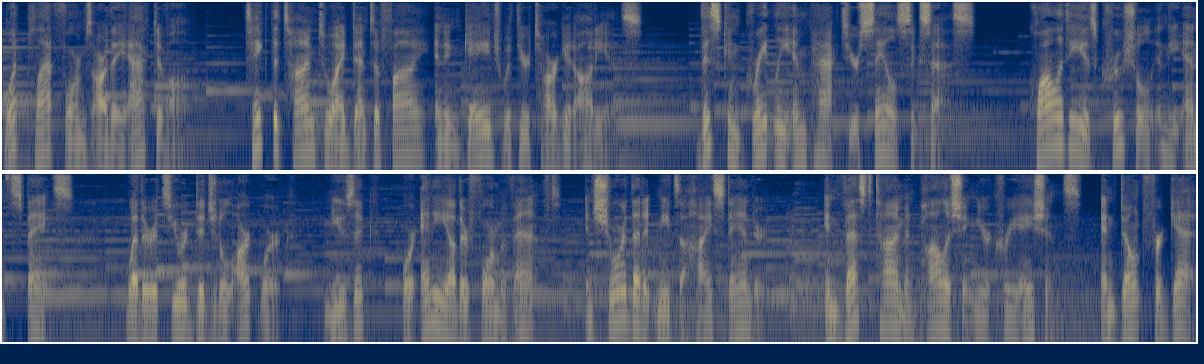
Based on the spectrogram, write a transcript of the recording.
What platforms are they active on? Take the time to identify and engage with your target audience. This can greatly impact your sales success. Quality is crucial in the NFT space. Whether it's your digital artwork, music, or any other form of NFT, ensure that it meets a high standard. Invest time in polishing your creations, and don't forget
